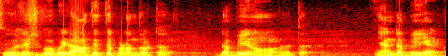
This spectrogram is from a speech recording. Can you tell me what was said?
സുരേഷ് ഗോപിയുടെ ആദ്യത്തെ പടം തൊട്ട് ഡബ് ചെയ്യണമെന്ന് പറഞ്ഞിട്ട് ഞാൻ ഡബ് ചെയ്യാണ്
